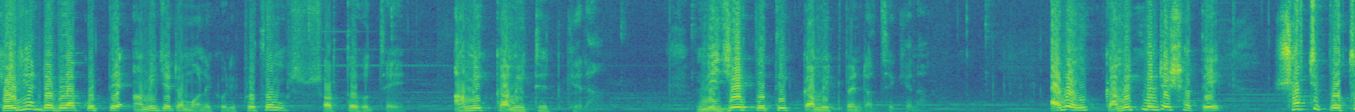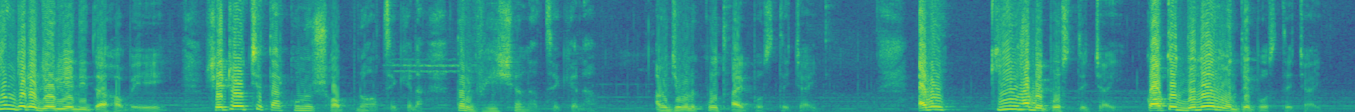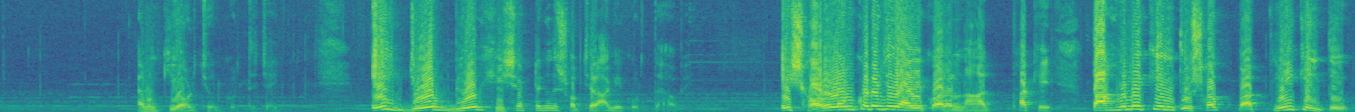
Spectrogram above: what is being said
Career develop করতে আমি যেটা মনে করি, প্রথম শর্ত হচ্ছে আমি কমিটেড কেনা। নিজের প্রতি কমিটমেন্ট আছে কেনা। এবং কমিটমেন্টের সাথে সবচেয়ে প্রথম যেটা জড়িয়ে দিতে হবে, সেটা হচ্ছে তার কোনো স্বপ্ন আছে কিনা, তার ভিশন আছে কিনা। আমি জীবনে কোথায় পৌঁছতে চাই? এবং কীভাবে পৌঁছতে চাই? কত দিনের মধ্যে পৌঁছতে চাই? এবং কি অর্জন করতে চাই। এই যোগ বিয়োগ হিসাবটা কিন্তু সবচেয়ে আগে করতে হবে। এই সরল অঙ্কটা যদি আগে করা না থাকে, তাহলে কিন্তু সব পাত্রেই কিন্তু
